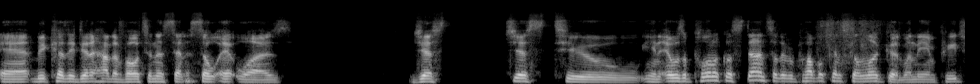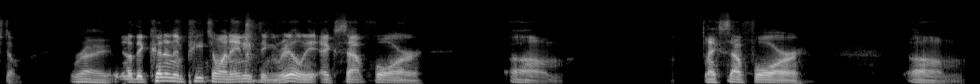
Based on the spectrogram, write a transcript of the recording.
and because they didn't have the votes in the Senate, so it was just just to you know it was a political stunt so the republicans can look good when they impeached him Right. you know they couldn't impeach him on anything really except for um except for um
